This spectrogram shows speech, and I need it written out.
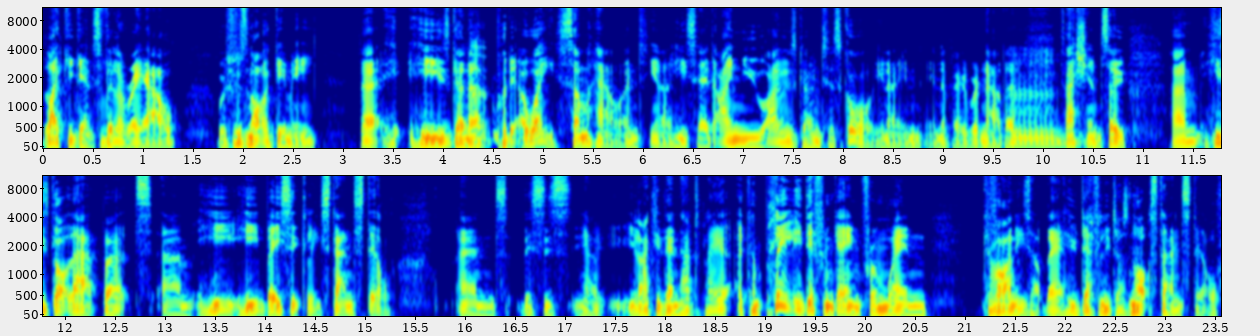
like against Villarreal, which was not a gimme, that he's going to no. put it away somehow. And, you know, he said, I knew I was going to score, you know, in, in a very Ronaldo mm. fashion. So um, he's got that, but um, he, he basically stands still. And this is, you know, United then have to play a, completely different game from when Cavani's up there, who definitely does not stand still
